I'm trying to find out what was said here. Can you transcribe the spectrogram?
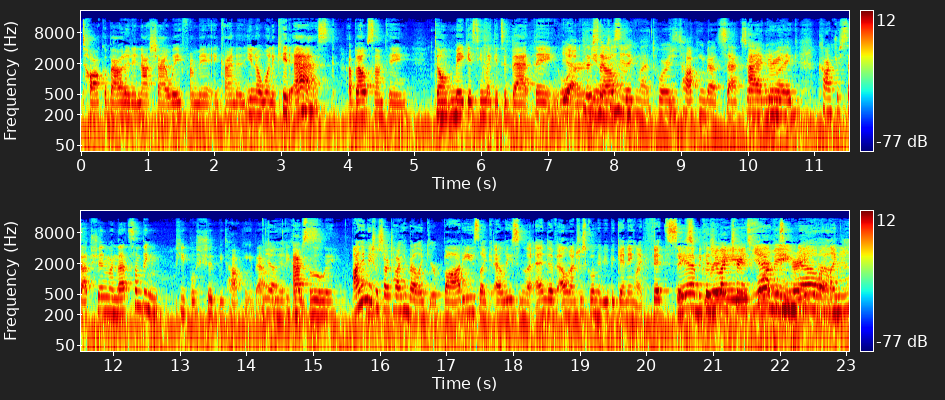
talk about it and not shy away from it and kind of you know when a kid asks about something don't make it seem like it's a bad thing or Yeah. There's you such know a stigma towards talking about sex or I any agree. like contraception when that's something people should be talking about. Yeah. because- absolutely I think they should start talking about like your bodies, like at least in the end of elementary school, maybe beginning like fifth, sixth. Yeah, because you're, like, grade. Yeah, 'cause transforming, you right? know, Yeah. and like, mm-hmm.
